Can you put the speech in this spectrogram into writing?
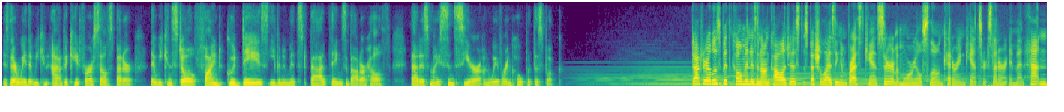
is there a way that we can advocate for ourselves better, that we can still find good days even amidst bad things about our health? That is my sincere, unwavering hope with this book. Dr. Elizabeth Comen is an oncologist specializing in breast cancer at Memorial Sloan Kettering Cancer Center in Manhattan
